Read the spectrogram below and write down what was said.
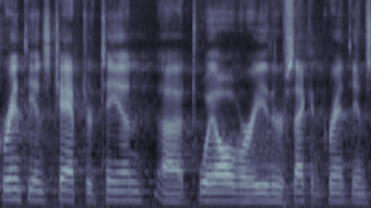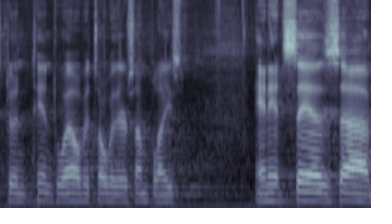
Corinthians chapter 10, uh, 12, or either 2 Corinthians 10, 12. It's over there someplace. And it says, uh,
